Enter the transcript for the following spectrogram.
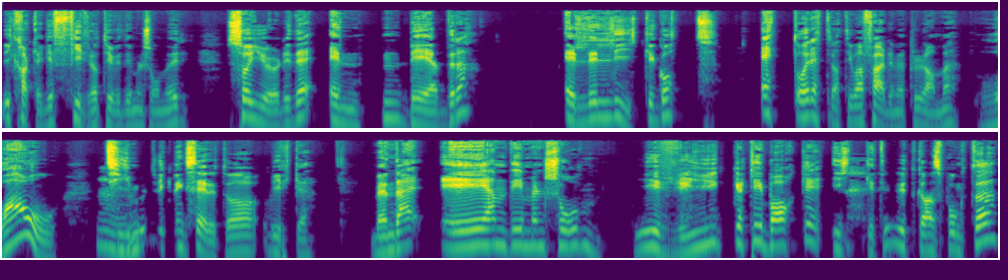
vi kartlegger 24 dimensjoner, så gjør de det enten bedre eller like godt ett år etter at de var ferdig med programmet. Wow! Mm. Teamutvikling ser ut til å virke. Men det er én dimensjon. De ryker tilbake, ikke til utgangspunktet.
